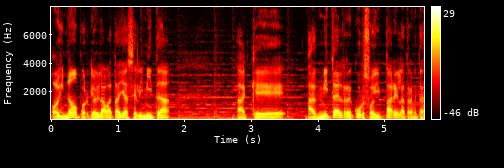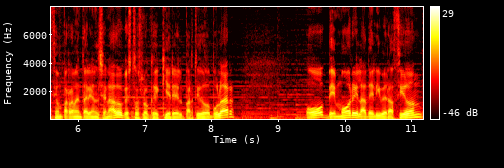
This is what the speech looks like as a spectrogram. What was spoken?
Hoy no, porque hoy la batalla se limita a que admita el recurso y pare la tramitación parlamentaria en el Senado, que esto es lo que quiere el Partido Popular, o demore la deliberación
